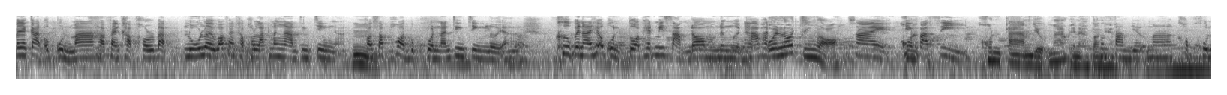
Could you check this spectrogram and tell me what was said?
บรรยากาศอบอุ่นมากค่ะ แฟนคลับเขาแบบรู้เลยว่าแฟนคลับเขารักนางงามจริงๆอะอืมเขาซัพพอร์ตบุคคลนั้นจริง ๆ เลยอะค่ะ คือเป็นอะไรที่อบอุ่นตัวเพชรมี3ดอม15,000โอ้ยโลดจริงเหรอ ใช่คนทีมฟ้าสี่คนตามเยอะมากเลยนะตอนคนเนี้ย ตามเยอะมากขอบคุณ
